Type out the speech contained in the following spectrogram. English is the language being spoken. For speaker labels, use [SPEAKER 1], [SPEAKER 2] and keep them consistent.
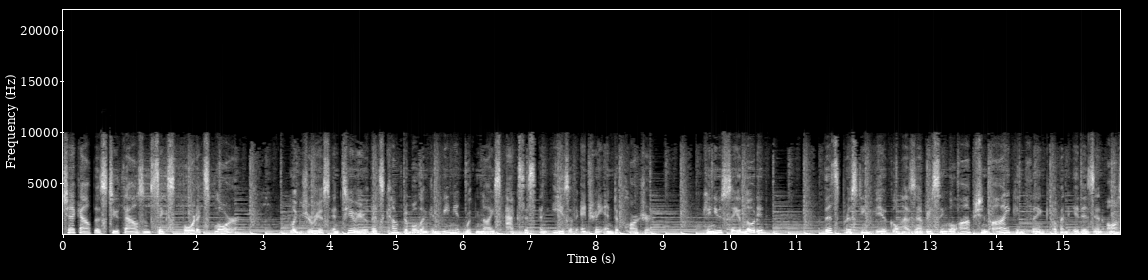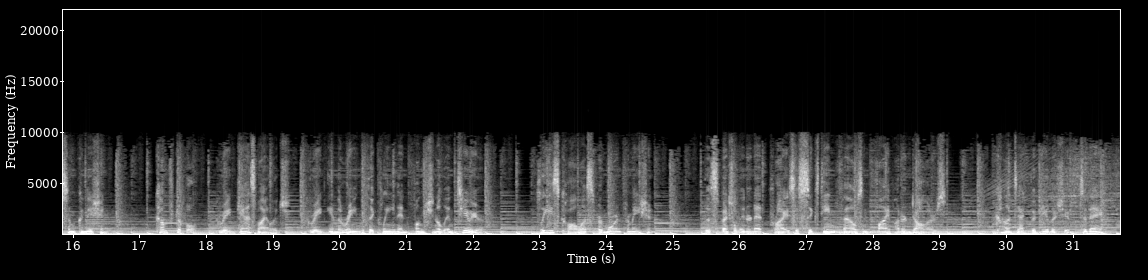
[SPEAKER 1] Check out this 2006 Ford Explorer. Luxurious interior that's comfortable and convenient with nice access and ease of entry and departure. Can you say loaded? This pristine vehicle has every single option I can think of and it is in awesome condition. Comfortable, great gas mileage, great in the rain with a clean and functional interior. Please call us for more information. The special internet price is $16,500. Contact the dealership today.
